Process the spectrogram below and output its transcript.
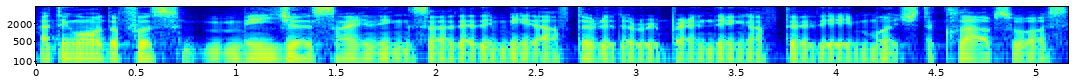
I think one of the first major signings uh, that they made after the rebranding, after they merged the clubs, was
